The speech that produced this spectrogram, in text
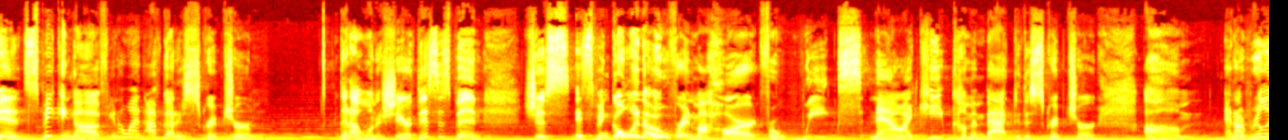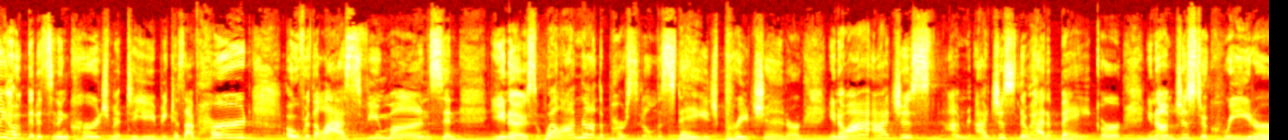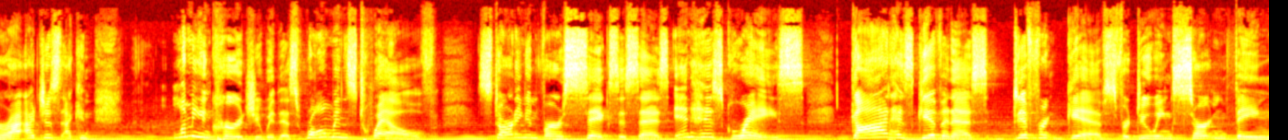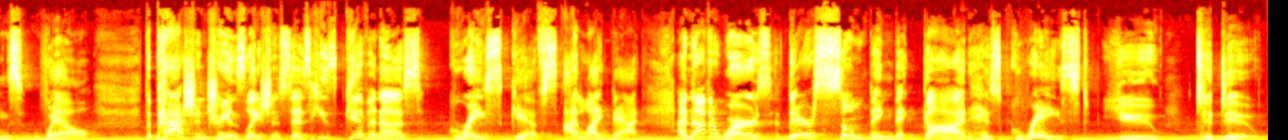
Amen. Speaking of, you know what? I've got a scripture that I want to share. This has been just, it's been going over in my heart for weeks now. I keep coming back to the scripture. Um, and I really hope that it's an encouragement to you because I've heard over the last few months, and you know, so, well, I'm not the person on the stage preaching, or you know, I, I just, I'm, I just know how to bake, or you know, I'm just a greeter, or I, I just, I can. Let me encourage you with this. Romans 12, starting in verse 6, it says, In His grace, God has given us different gifts for doing certain things well. The Passion Translation says He's given us grace gifts. I like that. In other words, there's something that God has graced you to do.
